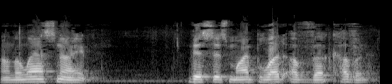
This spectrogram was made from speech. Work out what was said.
on the last night, This is my blood of the covenant.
